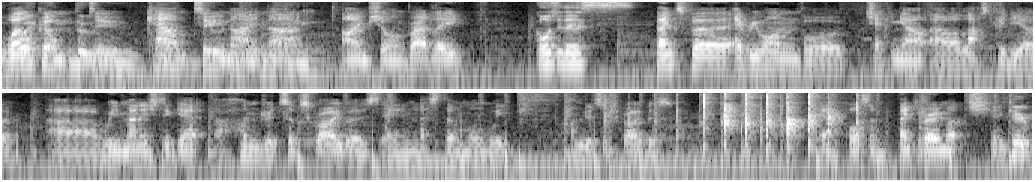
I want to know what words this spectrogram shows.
Welcome to Count 299. I'm Sean Bradley. Koji です。Thanks for everyone for checking out our last video. Uh, we managed to get 100 subscribers in less than one week. 100 subscribers. Yeah, awesome. Thank you very much. Thank you.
